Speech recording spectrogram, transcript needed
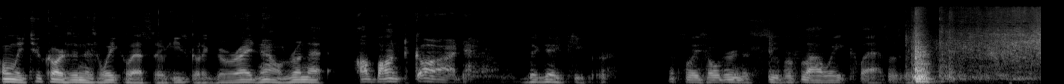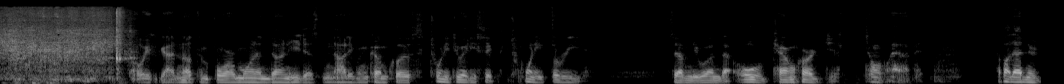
Only two cars in this weight class, so he's going to go right now and run that Avant-Garde, the gatekeeper. The placeholder in the super flyweight class. Let's go. Oh, he's got nothing for him. One and done. He does not even come close. 2286, 23, 71. The old town car just don't have it. How about that new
